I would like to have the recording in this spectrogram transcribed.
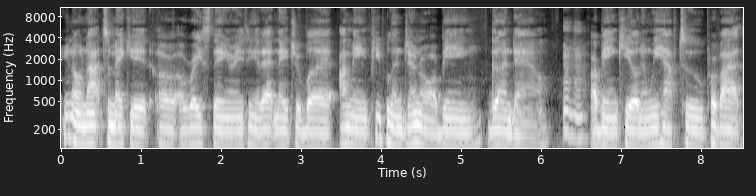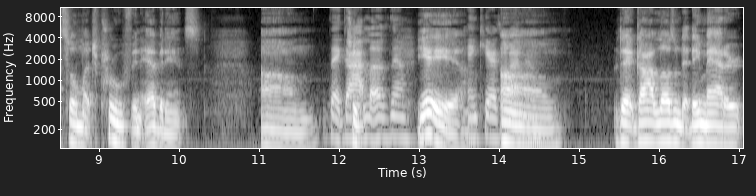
you know, not to make it a, a, race thing or anything of that nature, but I mean, people in general are being gunned down, mm-hmm. are being killed, and we have to provide so much proof and evidence. Um, that God to, loves them. Yeah, yeah, and cares about um, them. That God loves them. That they mattered.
